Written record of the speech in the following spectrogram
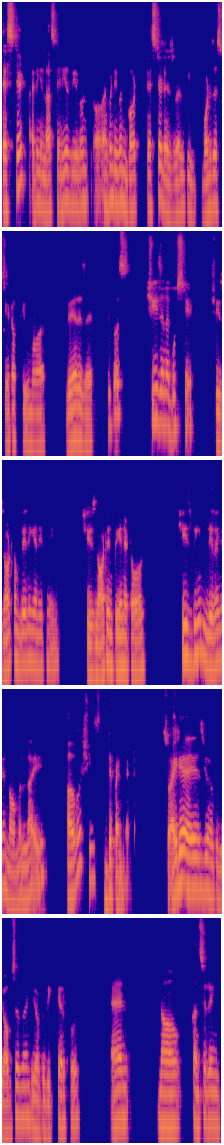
tested. I think in last 10 years, we even, uh, haven't even got tested as well. What is the state of tumor? Where is it? Because she's in a good state. She's not complaining anything. She's not in pain at all. She's been living a normal life. However, she's dependent. So idea is you have to be observant, you have to be careful. And now considering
